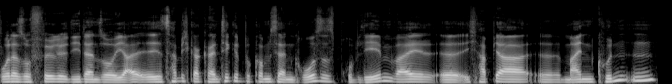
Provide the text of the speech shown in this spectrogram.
Oder so Vögel, die dann so, ja, jetzt habe ich gar kein Ticket bekommen, ist ja ein großes Problem, weil äh, ich habe ja äh, meinen Kunden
